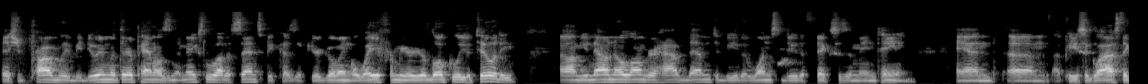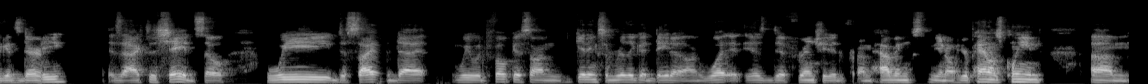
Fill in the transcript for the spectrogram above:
they should probably be doing with their panels. And it makes a lot of sense because if you're going away from your, your local utility, um, you now no longer have them to be the ones to do the fixes and maintaining. And um, a piece of glass that gets dirty is act as shade. So we decided that we would focus on getting some really good data on what it is differentiated from having you know your panels cleaned um,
